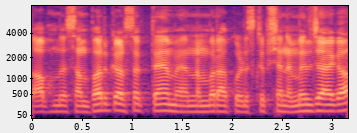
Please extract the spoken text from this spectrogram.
तो आप हमसे संपर्क कर सकते हैं। मेरा नंबर आपको डिस्क्रिप्शन में मिल जाएगा।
